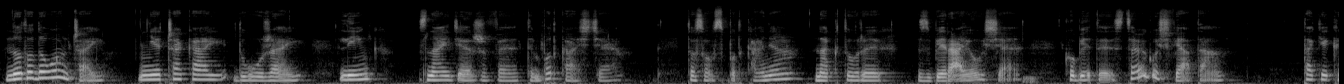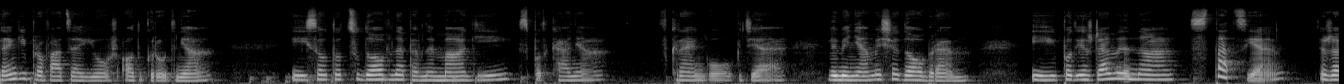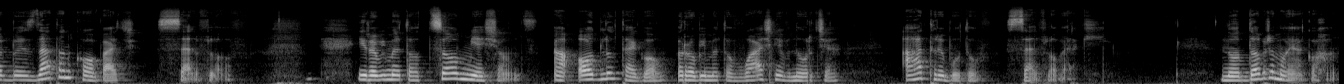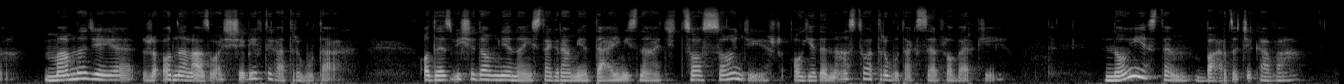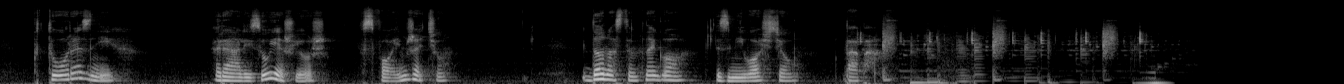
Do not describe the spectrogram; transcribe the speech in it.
no to dołączaj. Nie czekaj dłużej. Link znajdziesz w tym podcaście. To są spotkania, na których zbierają się kobiety z całego świata. Takie kręgi prowadzę już od grudnia i są to cudowne, pełne magii spotkania w kręgu, gdzie wymieniamy się dobrem i podjeżdżamy na stację, żeby zatankować self-love. I robimy to co miesiąc, a od lutego robimy to właśnie w nurcie atrybutów self-loverki. No dobrze, moja kochana. Mam nadzieję, że odnalazłaś siebie w tych atrybutach. Odezwij się do mnie na Instagramie, daj mi znać, co sądzisz o 11 atrybutach self-loverki. No i jestem bardzo ciekawa, które z nich realizujesz już w swoim życiu. Do następnego z miłością. Baba.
